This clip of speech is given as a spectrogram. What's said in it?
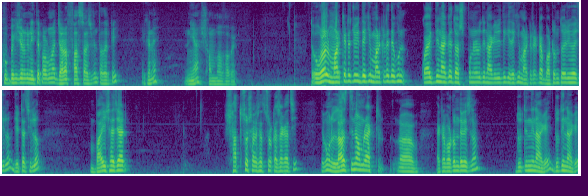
খুব বেশি জনকে নিতে পারব না, যারা ফার্স্ট আসবেন, তাদেরকেই এখানে নেওয়া সম্ভব হবে। তো ওভারঅল মার্কেটে যদি দেখি মার্কেটে দেখুন কয়েকদিন আগে, দশ পনেরো দিন আগে যদি দেখি মার্কেটে একটা বটম তৈরি হয়েছিল, যেটা ছিল বাইশ হাজার সাতশো, সাড়ে সাতশোর কাছাকাছি। এবং লাস্ট দিনও আমরা একটা একটা বটম দেখেছিলাম, দু তিন দিন আগে, দু দিন আগে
